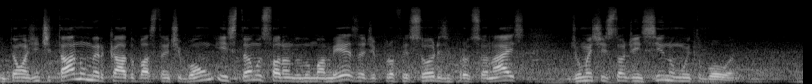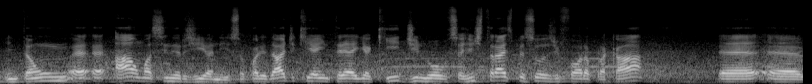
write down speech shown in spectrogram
Então, a gente está num mercado bastante bom e estamos falando numa mesa de professores e profissionais de uma instituição de ensino muito boa. Então, é, é, há uma sinergia nisso. A qualidade que é entregue aqui, de novo, se a gente traz pessoas de fora para cá, é, é,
